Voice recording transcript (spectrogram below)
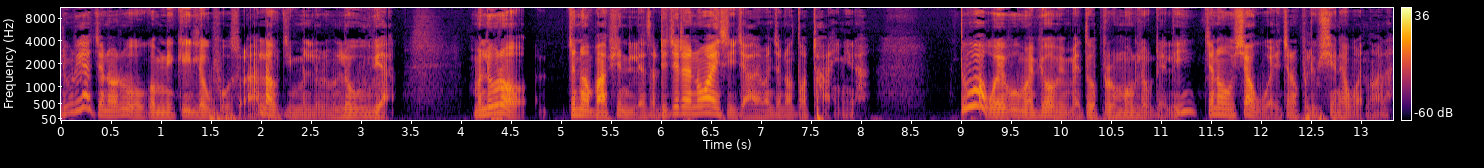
လူတွေကကျွန်တော်တို့ကို communicate လုပ်ဖို့ဆိုတာအဲ့လောက်ကြီးမလို့မလို့ဘူးဗျမလို့တော့ကျွန်တော်ဘာဖြစ်နေလဲဆိုတော့ digital noise ကြီးကြားထဲမှာကျွန်တော်တော့ထိုင်နေတာ သူကဝယ်ဖို့မပြောပေမဲ့သူ promote လုပ်တယ်လीကျွန်တော်ရှောက်ဝယ်ကျွန်တော် pollution နဲ့ဝင်သွားတာ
